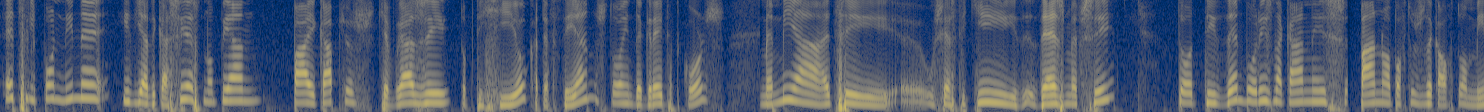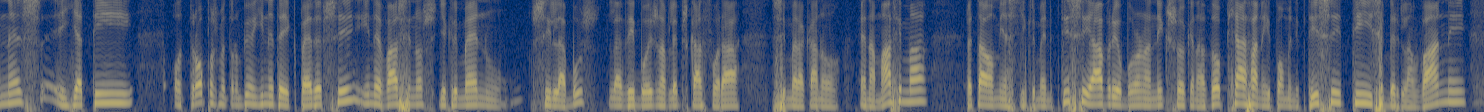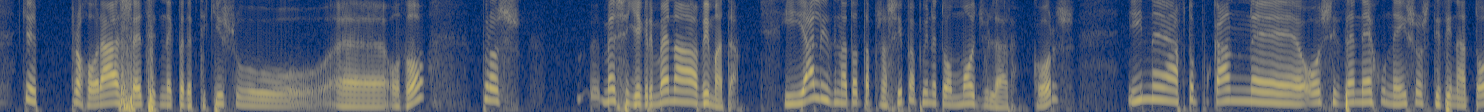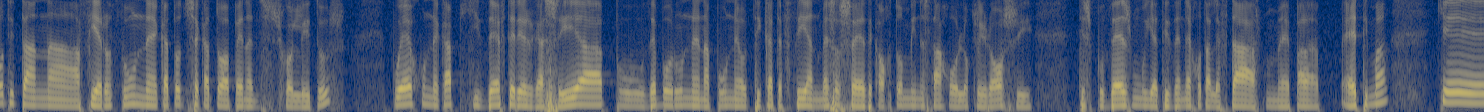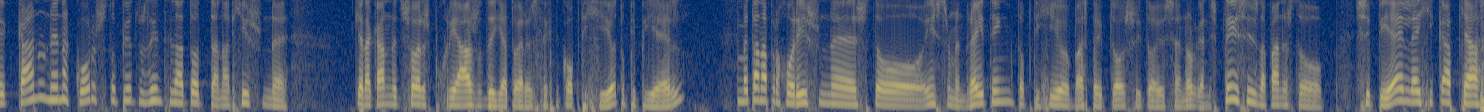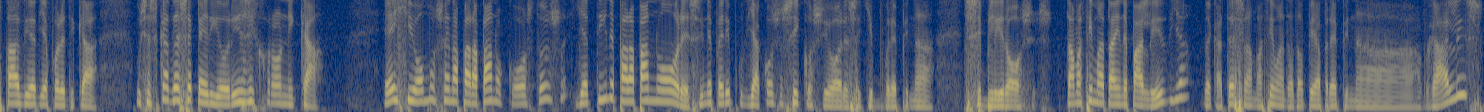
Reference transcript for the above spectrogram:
Έτσι λοιπόν είναι η διαδικασία στην οποία πάει κάποιος και βγάζει το πτυχίο κατευθείαν στο Integrated Course με μία έτσι, ε, ουσιαστική δέσμευση το ότι δεν μπορείς να κάνεις πάνω από αυτούς τους 18 μήνες γιατί ο τρόπος με τον οποίο γίνεται η εκπαίδευση είναι βάση ενός συγκεκριμένου σύλλαμπους, δηλαδή μπορείς να βλέπεις κάθε φορά σήμερα κάνω ένα μάθημα, πετάω μια συγκεκριμένη πτήση, αύριο μπορώ να ανοίξω και να δω ποια θα είναι η επόμενη πτήση, τι συμπεριλαμβάνει και προχωράς έτσι την εκπαιδευτική σου ε, οδό προς, με συγκεκριμένα βήματα. Η άλλη δυνατότητα που σας είπα που είναι το modular course είναι αυτό που κάνουν ε, όσοι δεν έχουν ίσως τη δυνατότητα να αφιερωθούν 100% απέναντι στη σχολή τους, που έχουν κάποια δεύτερη εργασία, που δεν μπορούν να πούνε ότι κατευθείαν μέσα σε 18 μήνες θα έχω ολοκληρώσει τις σπουδές μου γιατί δεν έχω τα λεφτά ας πούμε, έτοιμα και κάνουν ένα κόρος το οποίο τους δίνει τη δυνατότητα να αρχίσουν και να κάνουν τις ώρες που χρειάζονται για το αεραστεχνικό πτυχίο, το PPL, μετά να προχωρήσουν ε, στο instrument rating, το πτυχίο, εν πάση περιπτώσει, το ενόργανης πτήσης, να πάνε στο CPL, έχει κάποια στάδια διαφορετικά. Ουσιαστικά δεν σε περιορίζει χρονικά. Έχει όμως ένα παραπάνω κόστος γιατί είναι παραπάνω ώρες. Είναι περίπου 220 ώρες εκεί που πρέπει να συμπληρώσεις. Τα μαθήματα είναι πάλι ίδια, 14 μαθήματα τα οποία πρέπει να βγάλεις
